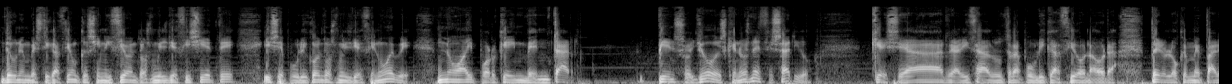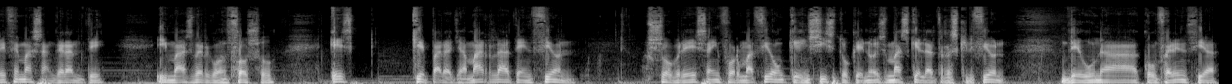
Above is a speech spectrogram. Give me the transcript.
de una investigación que se inició en 2017 y se publicó en 2019. No hay por qué inventar. Pienso yo, es que no es necesario que se ha realizado otra publicación ahora. Pero lo que me parece más sangrante y más vergonzoso es que para llamar la atención sobre esa información, que insisto que no es más que la transcripción de una conferencia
